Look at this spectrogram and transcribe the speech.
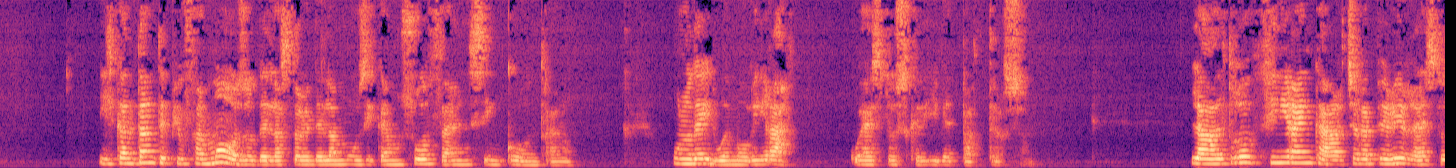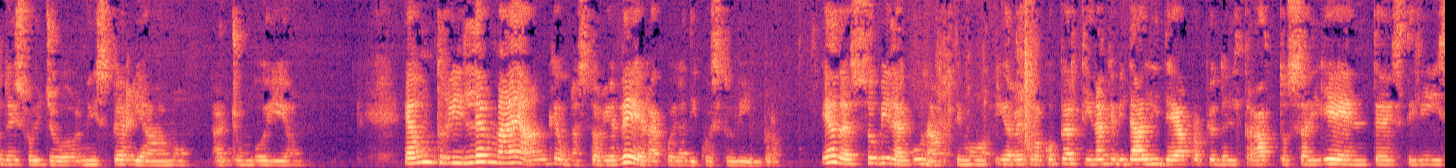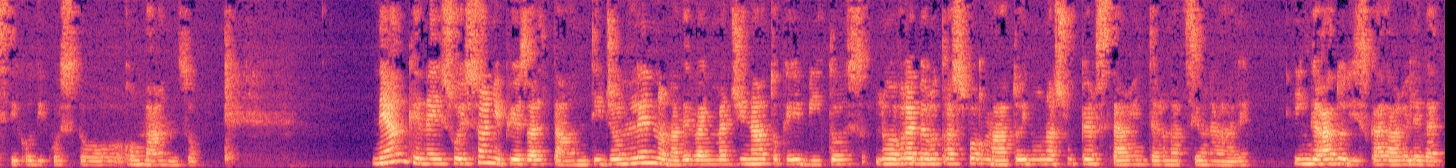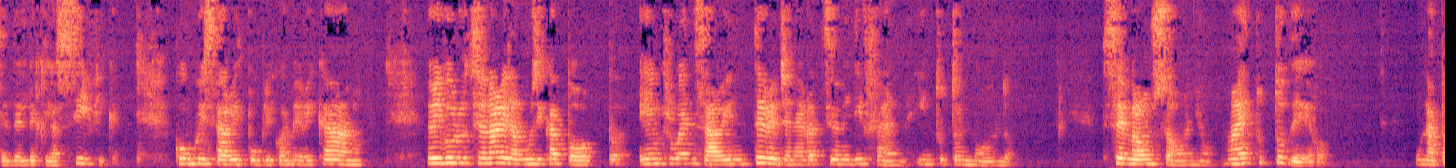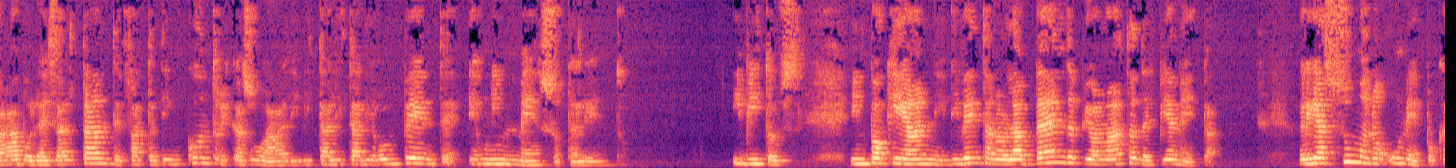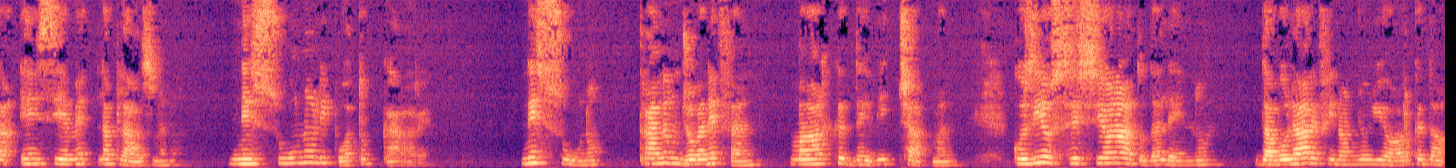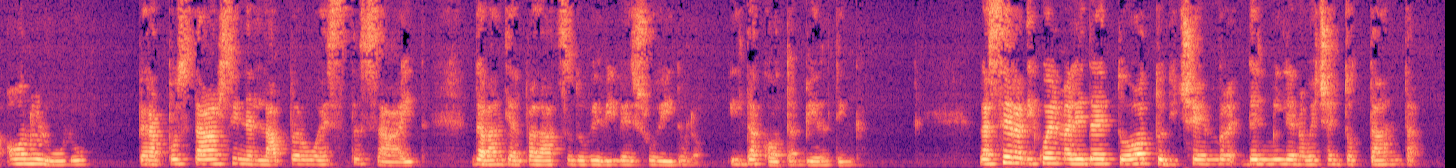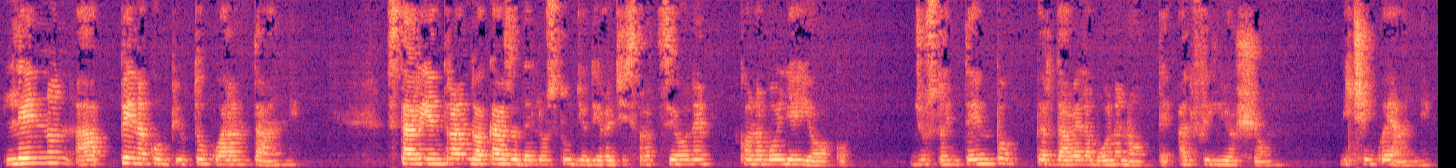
il cantante più famoso della storia della musica e un suo fan si incontrano. Uno dei due morirà, questo scrive Patterson. L'altro finirà in carcere per il resto dei suoi giorni, speriamo, aggiungo io. È un thriller, ma è anche una storia vera quella di questo libro. E adesso vi leggo un attimo il retrocopertina che vi dà l'idea proprio del tratto saliente, stilistico di questo romanzo. Neanche nei suoi sogni più esaltanti John Lennon aveva immaginato che i Beatles lo avrebbero trasformato in una superstar internazionale, in grado di scalare le vette delle classifiche, conquistare il pubblico americano, rivoluzionare la musica pop e influenzare intere generazioni di fan in tutto il mondo. Sembra un sogno, ma è tutto vero. Una parabola esaltante fatta di incontri casuali, vitalità dirompente e un immenso talento. I Beatles in pochi anni diventano la band più amata del pianeta. Riassumono un'epoca e insieme la plasmano. Nessuno li può toccare. Nessuno, tranne un giovane fan, Mark David Chapman, così ossessionato da Lennon da volare fino a New York da Honolulu per appostarsi nell'Upper West Side, davanti al palazzo dove vive il suo idolo, il Dakota Building. La sera di quel maledetto 8 dicembre del 1980, Lennon ha appena compiuto 40 anni. Sta rientrando a casa dello studio di registrazione con la moglie Yoko, giusto in tempo per dare la buonanotte al figlio Sean, di cinque anni.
